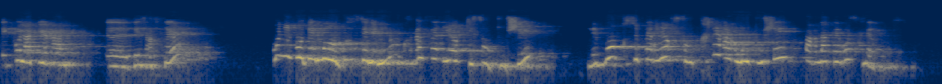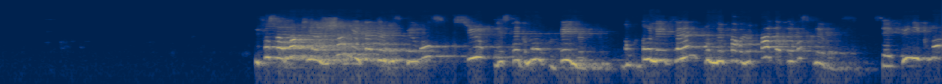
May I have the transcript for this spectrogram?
des collatérales euh, des artères. Au niveau des membres, c'est les membres inférieurs qui sont touchés. Les membres supérieurs sont très rarement touchés par l'athérosclérose. Il faut savoir qu'il n'y a jamais d'athérosclérose sur les segments veineux. Donc, dans les veines, on ne parle pas d'athérosclérose. C'est uniquement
